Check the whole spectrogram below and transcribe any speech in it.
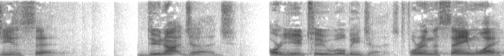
Jesus said, Do not judge, or you too will be judged. For in the same way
